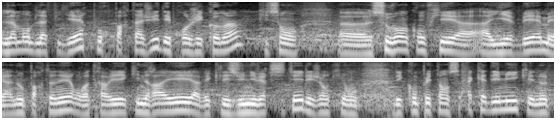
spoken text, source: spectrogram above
l'amont de la filière pour partager des projets communs qui sont euh, souvent confiés à, IFBM et à nos partenaires. On va travailler avec INRAE, avec les universités, les gens qui ont des compétences académiques et notre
